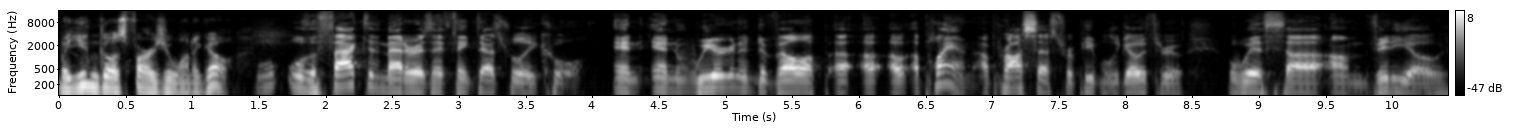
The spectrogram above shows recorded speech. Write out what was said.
but you can go as far as you want to go. Well, the fact of the matter is, I think that's really cool, and and we're going to develop a, a, a plan, a process for people to go through with uh, um, video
